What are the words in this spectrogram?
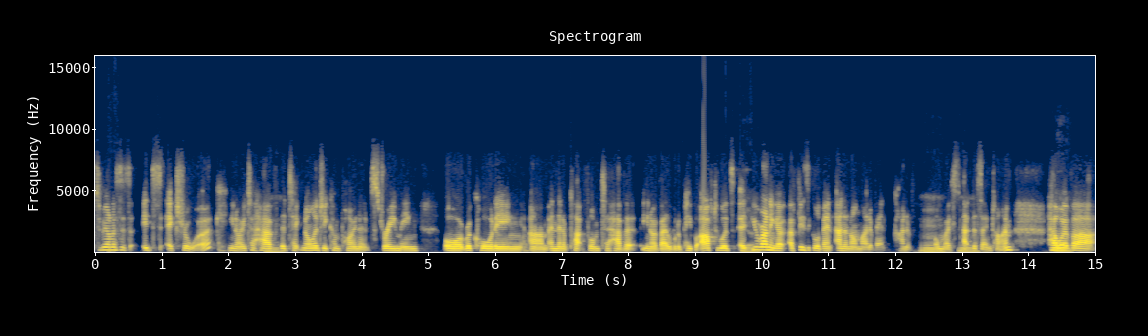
to be honest, it's it's extra work, you know, to have mm. the technology component streaming or recording, um, and then a platform to have it, you know, available to people afterwards. Yeah. You're running a, a, physical event and an online event, kind of mm. almost mm. at the same time. However,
